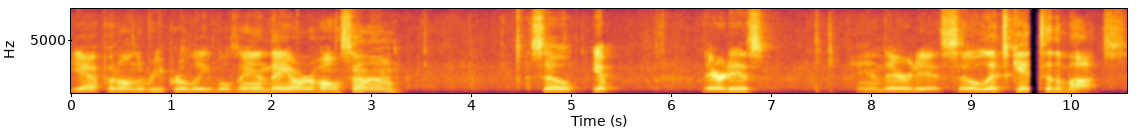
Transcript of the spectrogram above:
yeah, put on the repro labels, and they are awesome. So, yep, there it is. And there it is. So let's get to the bots.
